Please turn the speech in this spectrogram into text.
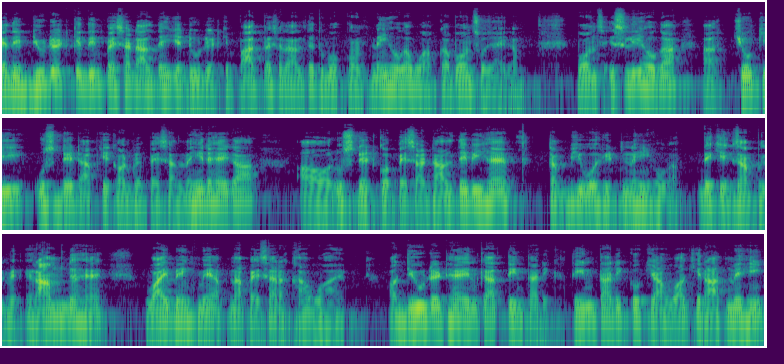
यदि ड्यू डेट के दिन पैसा डालते हैं या ड्यू डेट के बाद पैसा डालते हैं तो वो काउंट नहीं होगा, वो आपका बॉन्स हो जाएगा। बॉन्स इसलिए होगा क्योंकि उस डेट आपके अकाउंट में पैसा नहीं रहेगा और उस डेट को पैसा डालते भी हैं, तब भी वो हिट नहीं होगा। देखिए एग्ज़ाम्पल में राम जो है वाई बैंक में अपना पैसा रखा हुआ है। और ड्यू डेट है इनका तीन तारीख। तीन तारीख को क्या हुआ कि रात में ही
